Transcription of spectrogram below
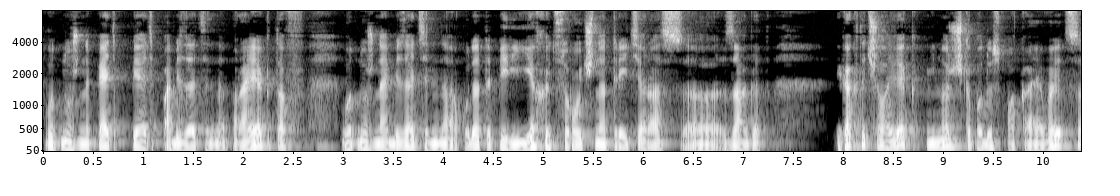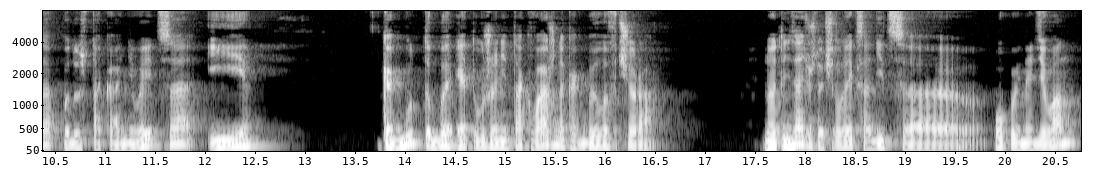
вот нужно 5, 5 обязательно проектов, вот нужно обязательно куда-то переехать срочно третий раз э, за год – И как-то человек немножечко подуспокаивается, подустаканивается, и как будто бы это уже не так важно, как было вчера. Но это не значит, что человек садится попой на диван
